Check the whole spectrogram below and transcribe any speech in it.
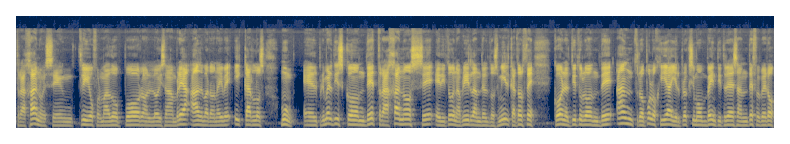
Trajano, es un trío formado por Lois Ambrea, Álvaro Naive y Carlos El primer disco de Trajano se editó en abril del 2014 con el título de Antropología y el próximo 23 de febrero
